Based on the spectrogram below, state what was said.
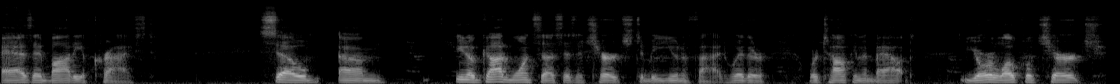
as a body of Christ." So, um, you know, God wants us as a church to be unified, whether we're talking about your local church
